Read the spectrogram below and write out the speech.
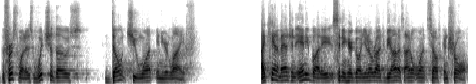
The first one is which of those don't you want in your life? I can't imagine anybody sitting here going, you know, Roger, be honest, I don't want self control.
